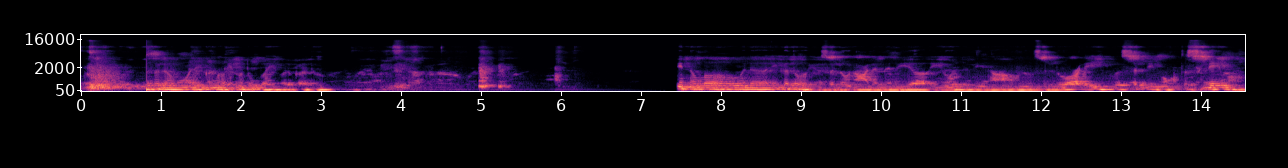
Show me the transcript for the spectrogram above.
السلام عليكم ورحمة الله وبركاته. إن الله وملائكته يصلون على النبي يا أيها الذين آمنوا صلوا عليه وسلموا تسليما.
